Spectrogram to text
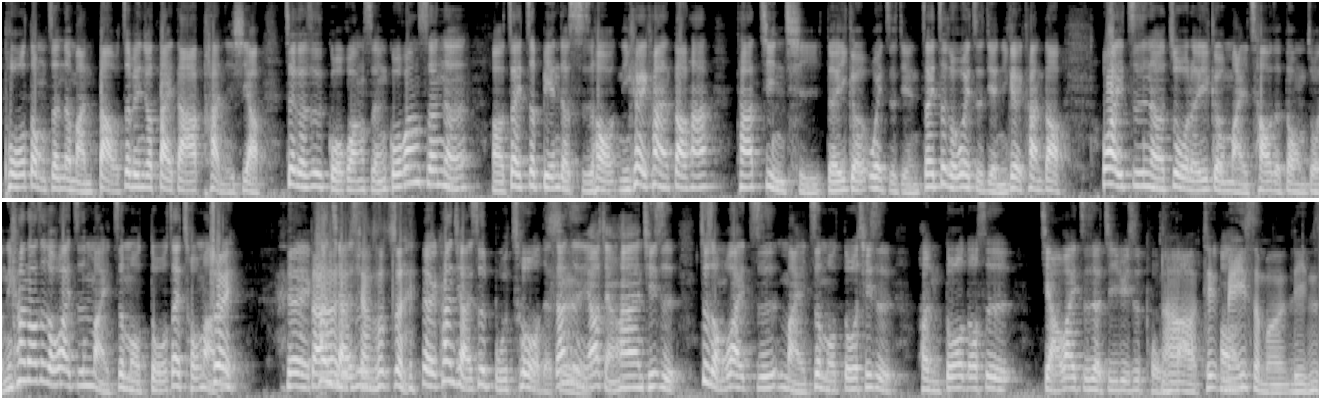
波动真的蛮大，我这边就带大家看一下，这个是国光生。国光生呢，呃，在这边的时候，你可以看得到它它近期的一个位置点，在这个位置点，你可以看到外资呢做了一个买超的动作。你看到这个外资买这么多，在筹码对对，看起来是想说对对，看起来是不错的。但是你要想看看，其实这种外资买这么多，其实很多都是假外资的几率是颇高啊，没什么零。哦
